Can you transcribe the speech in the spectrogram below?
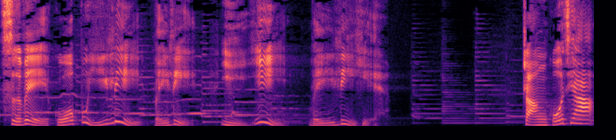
此谓国不以利为利，以义。”为利也。长国家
